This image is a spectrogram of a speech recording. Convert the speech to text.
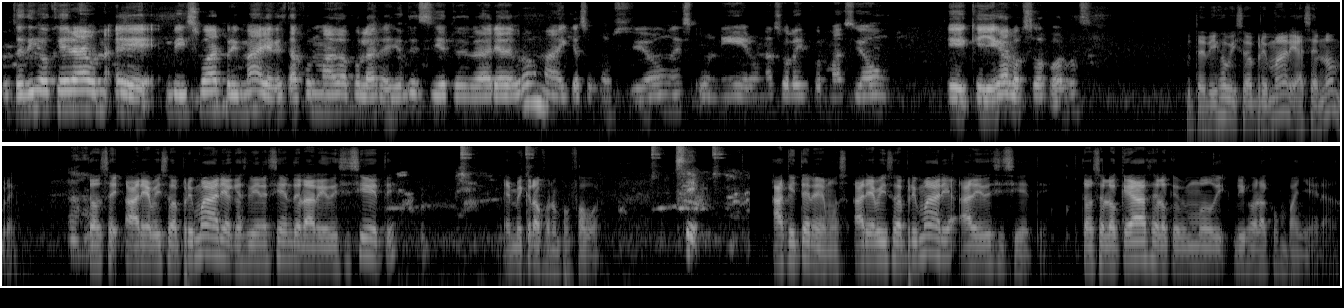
Usted dijo que era una eh, visual primaria que está formada por la región 17 del área de broma y que su función es unir una sola información eh, que llega a los ojos. Usted dijo visual primaria, ese es el nombre. Ajá. Entonces, área visual primaria, que viene siendo el área 17. El micrófono, por favor. Sí. Aquí tenemos área visual primaria, área 17. Entonces lo que hace, lo que mismo di- dijo la compañera,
